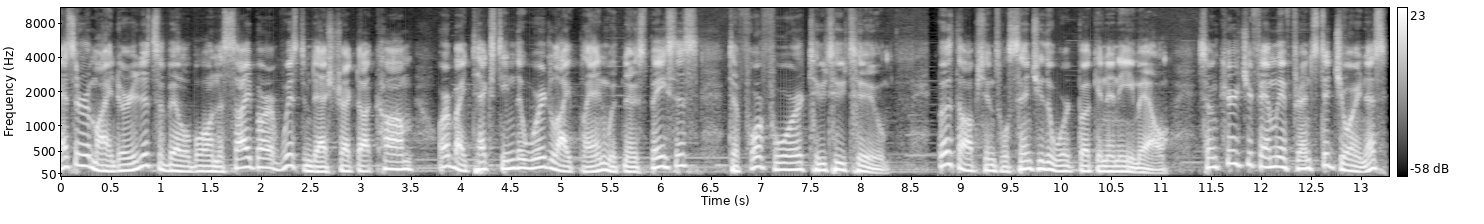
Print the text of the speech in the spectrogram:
As a reminder, it is available on the sidebar of wisdom-trek.com or by texting the word life plan with no spaces to 44222. Both options will send you the workbook in an email. So encourage your family and friends to join us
